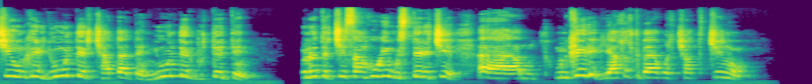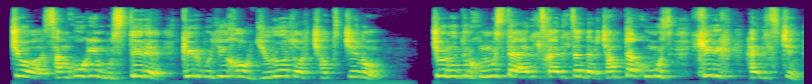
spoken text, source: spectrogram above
Чи үнэхээр юун дээр чадаад байна? Юун дээр бүтээд байна? Өнөөдөр чи санхүүгийн бүс дээр чи үнэхээр ялалт байгуулж чадчихэв үү? Чи санхүүгийн бүс дээр гэр бүлийнхээ хувьд юрөөл бол чадчихэв үү? Чи өнөөдөр хүмүүстэй харилцах харилцаан дээр чамтай хүмүүс хэр их харилцаж байна?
